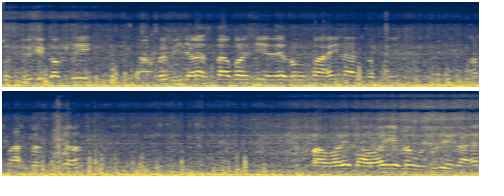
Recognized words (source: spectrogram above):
સુઝુકી કંપની આપણે બીજા રસ્તા પર છીએ એટલે રોડ પર આવી ના કંપની આ પાછળ બાવાળે બાવાળે એટલે ઓછું દેખાય.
